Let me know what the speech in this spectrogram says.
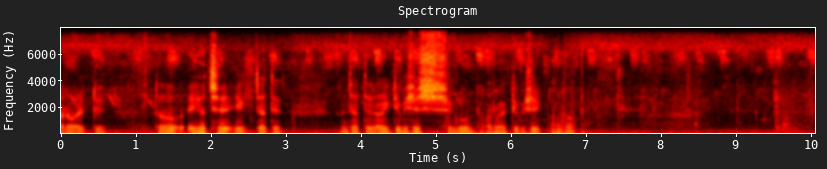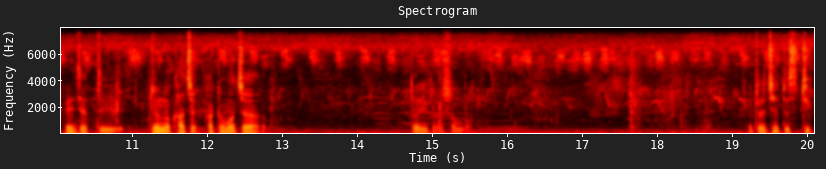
আরও আরেকটি তো এই হচ্ছে এক জাতের জাতের আরেকটি বিশেষ গুণ আরও একটি বিশেষ গুণ। এই যাত্রীর জন্য খাঁচা, খাটো মাচা তৈরি করা সম্ভব। এটা যেহেতু স্টিক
